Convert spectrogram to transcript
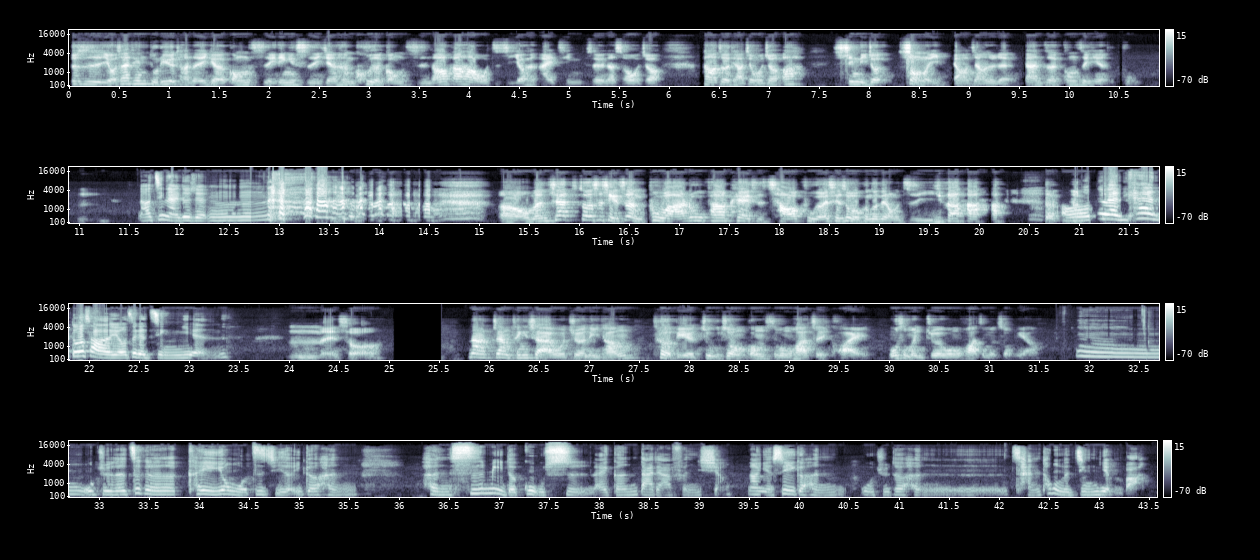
就是有在听独立乐团的一个公司，一定是一间很酷的公司。然后刚好我自己又很爱听，所以那时候我就看到这个条件，我就啊，心里就中了一标，这样对不对？但这个公司一定很酷，嗯。然后进来就觉得，嗯。呃，我们现在做的事情也是很酷啊，录 podcast 超酷，而且是我工作内容之一。哦，对啊，你看多少人有这个经验？嗯，没错。那这样听起来，我觉得你好像特别注重公司文化这一块。为什么你觉得文化这么重要？嗯，我觉得这个可以用我自己的一个很很私密的故事来跟大家分享。那也是一个很我觉得很惨痛的经验吧。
